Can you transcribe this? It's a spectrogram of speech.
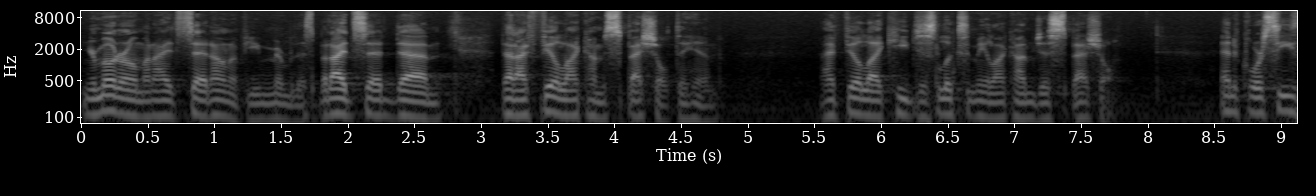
in your motorhome, and I had said, I don't know if you remember this, but I'd said um, that I feel like I'm special to him. I feel like he just looks at me like I'm just special. And of course, he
